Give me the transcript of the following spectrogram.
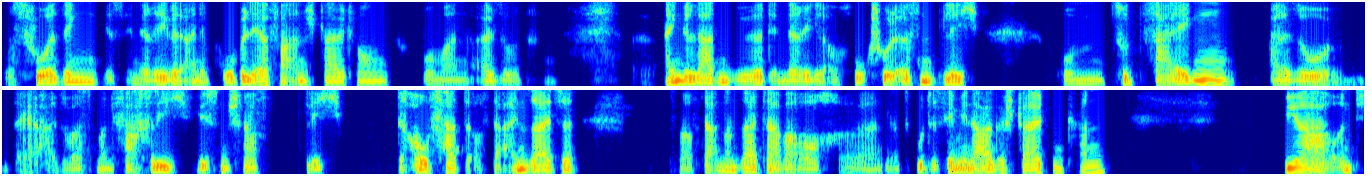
das Vorsingen ist in der Regel eine Probelehrveranstaltung, wo man also eingeladen wird, in der Regel auch hochschulöffentlich, um zu zeigen, also, ja, also was man fachlich, wissenschaftlich drauf hat auf der einen Seite, dass man auf der anderen Seite aber auch äh, ein ganz gutes Seminar gestalten kann. Ja, und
